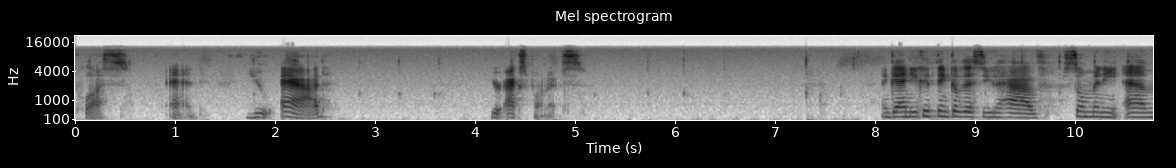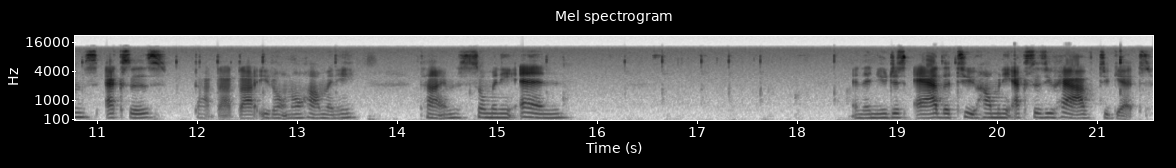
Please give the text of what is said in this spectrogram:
plus n. You add your exponents. Again, you could think of this, you have so many m's, x's, dot, dot, dot, you don't know how many times, so many n and then you just add the two, how many x's you have to get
